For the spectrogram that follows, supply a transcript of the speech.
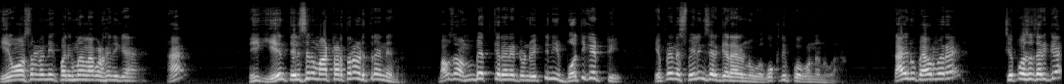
ఏం అవసరం నీకు పరిమాణాలు కొడక నీకా? ఆ? నీకు ఏం తెలిసిన మాట్లాడతానో అడుగుతున్నాను నేను. బాబు అంబేద్కర్ అనేటువంటి వ్యక్తి నీ బతికెట్టి ఎప్పుడైనా స్పెల్లింగ్ సరిగ్గా రారా నువ్వు? ఒకటి పోకుండా నువ్వు. రాయి నువ్వు పేపర్ మేరా చెప్పోసా సరిగ్గా.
